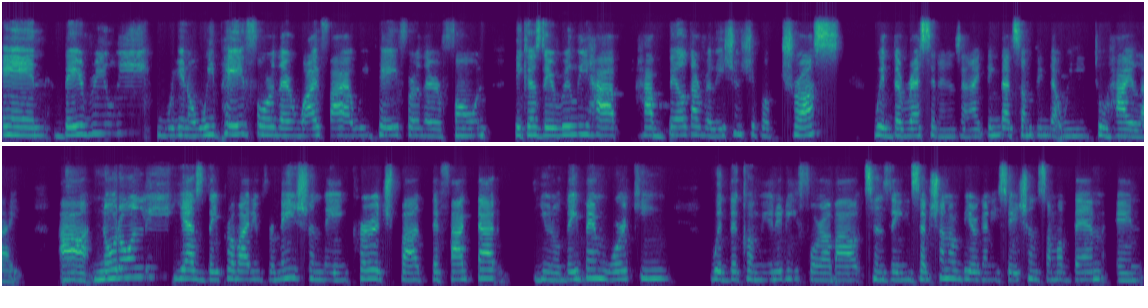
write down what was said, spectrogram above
And they really, you know, we pay for their Wi-Fi, we pay for their phone because they really have, have built a relationship of trust with the residents. And I think that's something that we need to highlight. Uh, not only, yes, they provide information, they encourage, but the fact that, you know, they've been working with the community for about since the inception of the organization, some of them, and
